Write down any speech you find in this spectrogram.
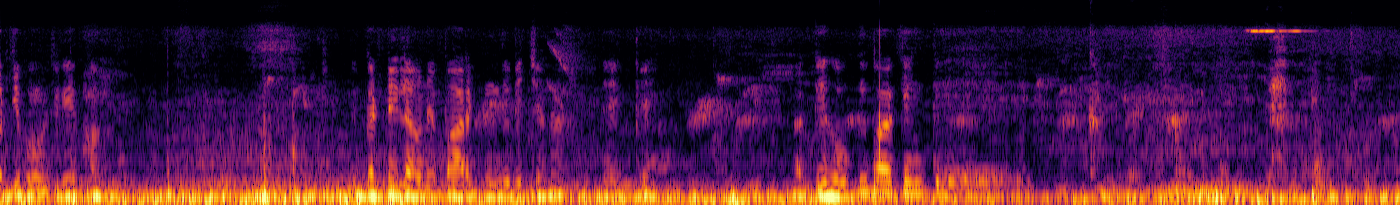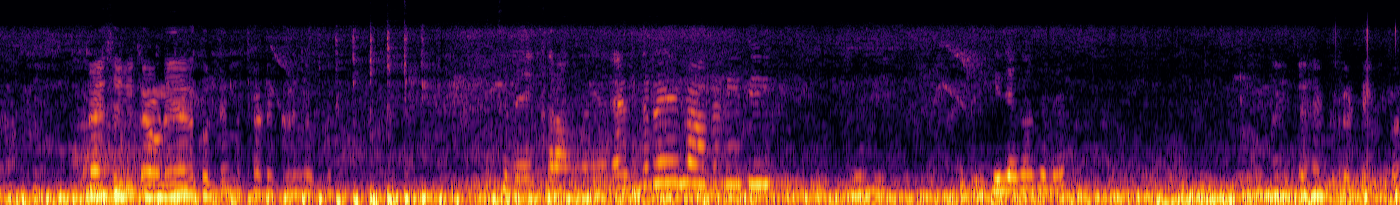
ਠੰਡਾ ਬੁਰਜ ਪਹੁੰਚ ਗਏ ਆਪਾਂ। ਗੱਡੀ ਲਾਉਨੇ ਪਾਰਕਿੰਗ ਦੇ ਵਿੱਚ ਨਾ ਦੇਖ ਕੇ। ਅੱਗੇ ਹੋਊਗੀ ਪਾਰਕਿੰਗ ਤੇ ਪੈਸੇ ਵੀ ਕਰਾਉਣੇ ਆ ਖੁੱਲੇ ਮੱਥਾ ਟੇਕਣ ਜੋਗੇ ਦੇਖ ਕਰਾਂਗੇ ਇੱਧਰ ਹੀ ਲਾ ਦੇਣੀ ਸੀ। ਕੀ ਜਗ੍ਹਾ ਤੇ ਦੇਖ ਨਹੀਂ ਤਾਂ ਹੈ ਗੱਡੀ ਉੱਪਰ।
